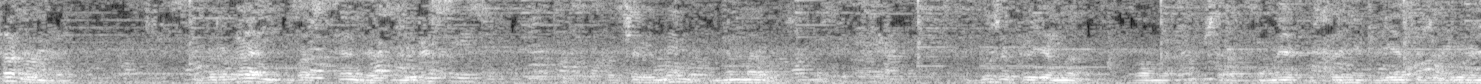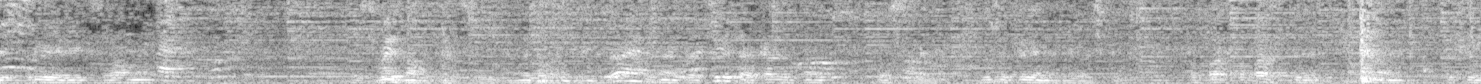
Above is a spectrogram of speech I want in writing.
Мы с Лидией Витальевной поздравляем ваш центр «Ірис» з очередним днем народження. Дуже приємно з вами общатися. Ми як постійні клієнти вже другий, другий рік з вами. Тобто ви з нами працюєте. Ми до вас приїжджаємо, з нами працюєте, а кажете там послуги. Дуже приємно, дівчатки. Попа- Попасти нам в такі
